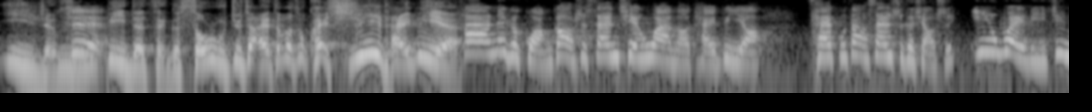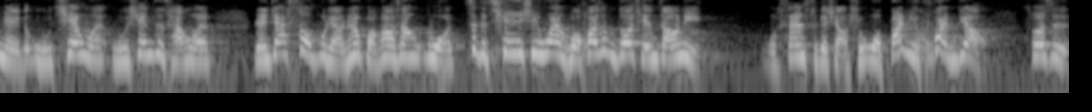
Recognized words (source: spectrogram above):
亿人民币的整个收入，就叫哎，怎么说快十亿台币耶。他那个广告是三千万哦台币哦。才不到三十个小时，因为李俊磊的五千文五千字长文，人家受不了，人家广告商，我这个千辛万苦花这么多钱找你，我三十个小时我把你换掉，说是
